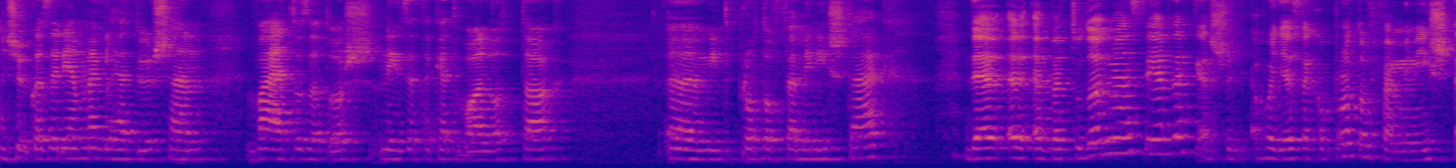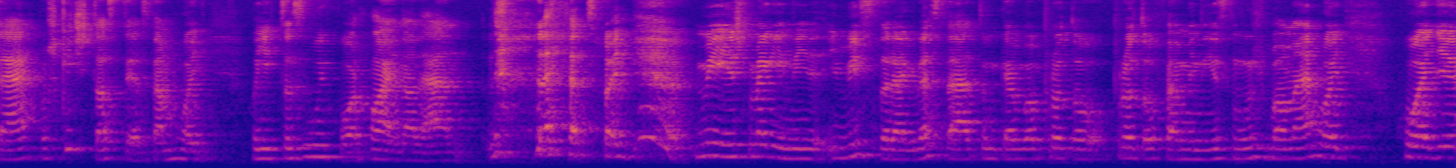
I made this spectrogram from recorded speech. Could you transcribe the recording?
és ők azért ilyen meglehetősen változatos nézeteket vallottak, mint protofeministák. De e, ebben tudod, mi az érdekes, hogy, hogy ezek a protofeministák, most kicsit azt érzem, hogy, hogy itt az újkor hajnalán lehet, hogy mi is megint így, így visszaregresszáltunk ebbe a proto, protofeminizmusba, mert hogy, hogy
